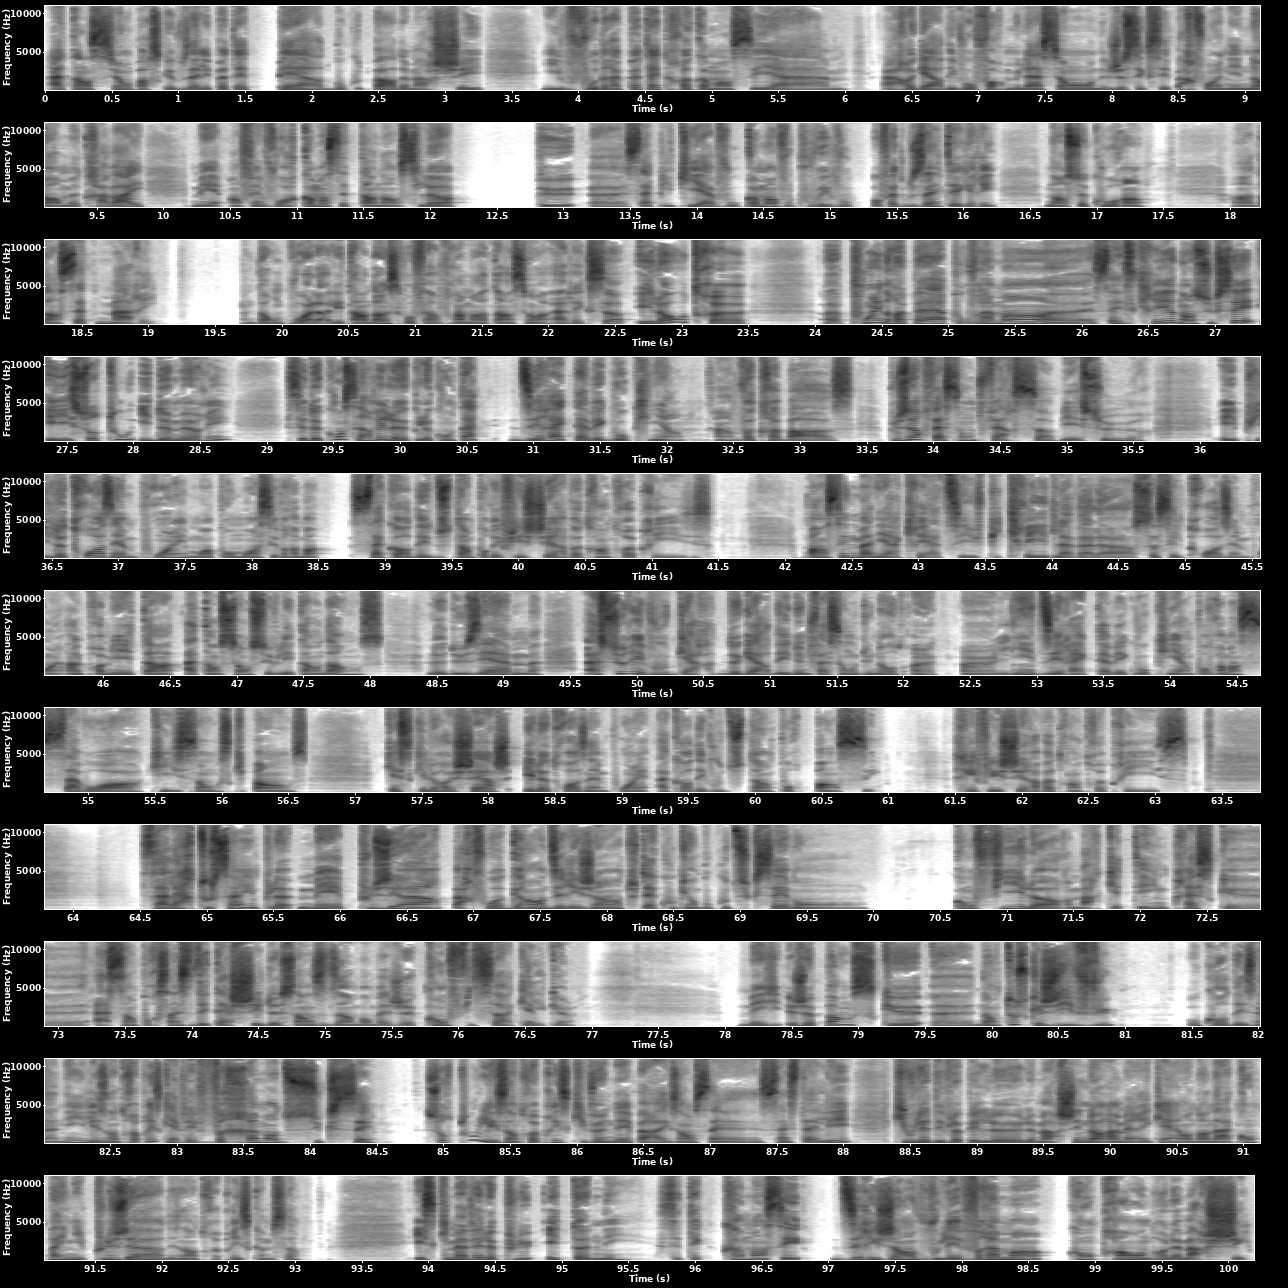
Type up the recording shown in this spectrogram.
attention parce que vous allez peut-être perdre beaucoup de parts de marché. Il vous faudrait peut-être recommencer à, regarder vos formulations. Je sais que c'est parfois un énorme travail, mais enfin voir comment cette tendance-là peut euh, s'appliquer à vous, comment vous pouvez vous, au fait, vous intégrer dans ce courant, hein, dans cette marée. Donc voilà, les tendances, il faut faire vraiment attention avec ça. Et l'autre euh, euh, point de repère pour vraiment s'inscrire dans le succès et surtout y demeurer, c'est de conserver le, contact direct avec vos clients, hein, votre base. Plusieurs façons de faire ça, bien sûr. Et puis le troisième point, moi, pour moi, c'est vraiment s'accorder du temps pour réfléchir à votre entreprise. Penser de manière créative puis créer de la valeur. Ça, c'est le troisième point. Hein, le premier étant attention, suivre les tendances. Le deuxième, assurez-vous de, garder d'une façon ou d'une autre un, un, lien direct avec vos clients pour vraiment savoir qui ils sont, ce qu'ils pensent, qu'est-ce qu'ils recherchent. Et le troisième point, accordez-vous du temps pour penser, réfléchir à votre entreprise. Ça a l'air tout simple, mais plusieurs, parfois grands dirigeants, tout à coup, qui ont beaucoup de succès, vont confier leur marketing presque à 100% se détacher de ça en se disant, bon, ben, je confie ça à quelqu'un. Mais je pense que euh, dans tout ce que j'ai vu au cours des années, les entreprises qui avaient vraiment du succès surtout les entreprises qui venaient, par exemple, s'installer, qui voulaient développer le, marché nord-américain. On en a accompagné plusieurs des entreprises comme ça. Et ce qui m'avait le plus étonné, c'était comment ces dirigeants voulaient vraiment comprendre le marché.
